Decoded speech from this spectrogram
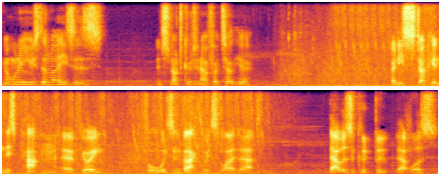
I want to use the lasers. It's not good enough, I tell you. And he's stuck in this pattern of going forwards and backwards like that. That was a good boop, that was.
